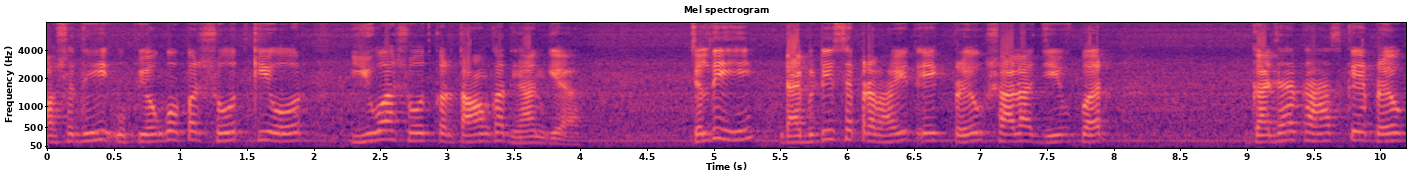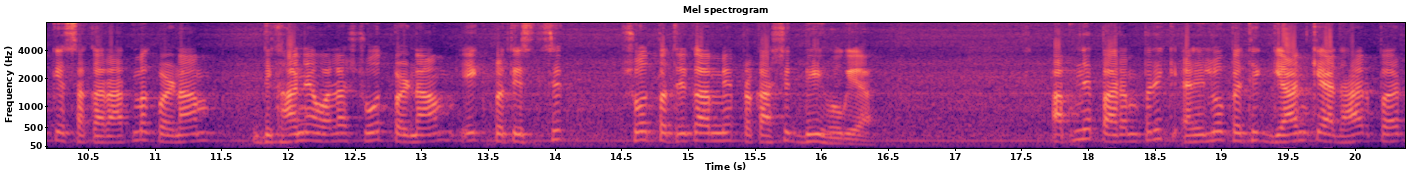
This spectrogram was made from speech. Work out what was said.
औषधि उपयोगों पर शोध की ओर युवा शोधकर्ताओं का ध्यान गया। जल्दी ही डायबिटीज़ से प्रभावित एक प्रयोगशाला जीव पर गाजर घास के प्रयोग के सकारात्मक परिणाम दिखाने वाला शोध परिणाम एक प्रतिष्ठित शोध पत्रिका में प्रकाशित भी हो गया। अपने पारंपरिक एलिलोपैथिक ज्ञान के आधार पर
